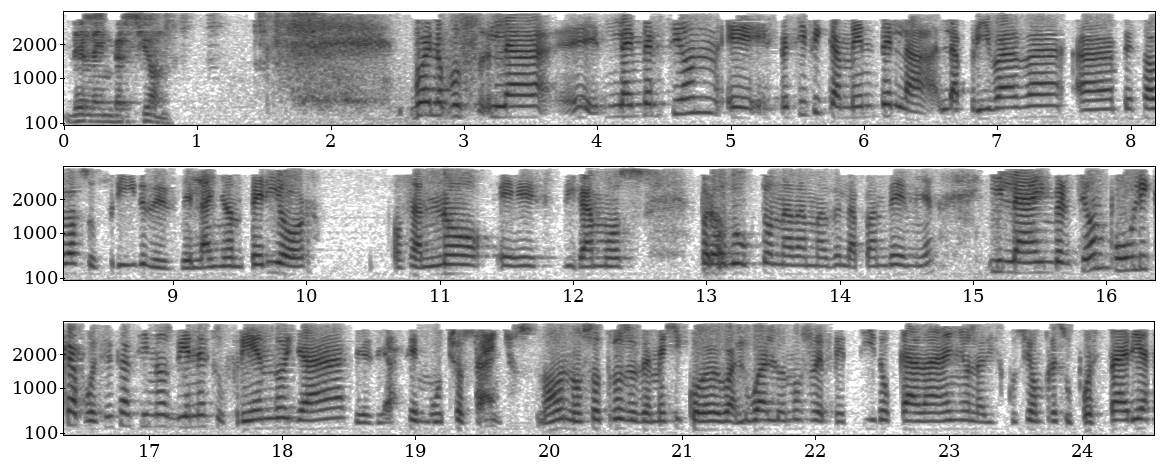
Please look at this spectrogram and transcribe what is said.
de la inversión. Bueno, pues la, eh, la inversión, eh, específicamente la, la privada, ha empezado a sufrir desde el año anterior, o sea, no es, digamos, producto nada más de la pandemia. Y la inversión pública, pues esa sí nos viene sufriendo ya desde hace muchos años, ¿no? Nosotros desde México Evalúa lo hemos repetido cada año en la discusión presupuestaria,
